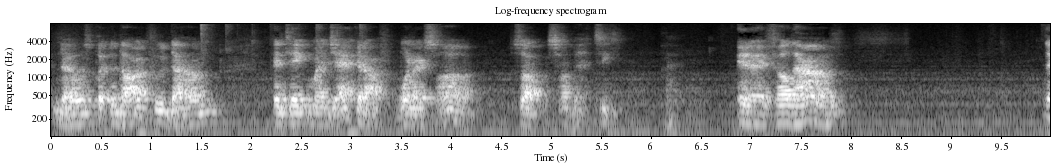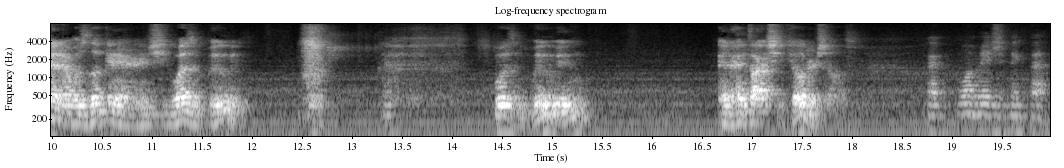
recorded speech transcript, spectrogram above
And I was putting the dog food down and taking my jacket off when I saw saw saw Betsy. Okay. And I fell down. Then I was looking at her and she wasn't moving. she wasn't moving. And I thought she killed herself. Okay. What made you think that?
